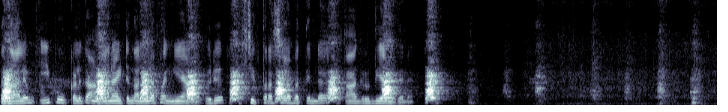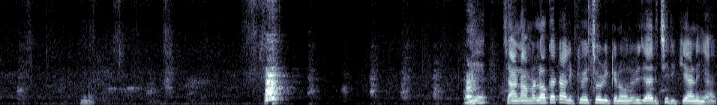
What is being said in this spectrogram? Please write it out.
എന്നാലും ഈ പൂക്കൾ കാണാനായിട്ട് നല്ല ഭംഗിയാണ്. ഒരു ചിത്രശലഭത്തിന്റെ ആകൃതിയാണ് ഇതിന്. കണ്ടോ? ഇനി ചാണാമ്പെള്ളമൊക്കെ കലക്കി വെച്ച് ഒഴിക്കണമെന്ന് വിചാരിച്ചിരിക്കുകയാണ് ഞാൻ.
